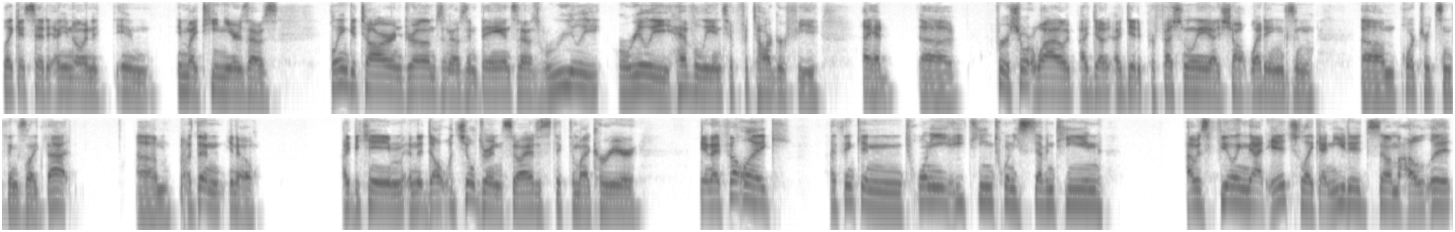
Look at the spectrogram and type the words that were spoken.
like I said, you know, in in in my teen years, I was playing guitar and drums, and I was in bands, and I was really, really heavily into photography. I had uh, for a short while, I did I did it professionally. I shot weddings and um, portraits and things like that. Um, but then, you know, I became an adult with children, so I had to stick to my career. And I felt like I think in 2018, 2017, I was feeling that itch like I needed some outlet.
